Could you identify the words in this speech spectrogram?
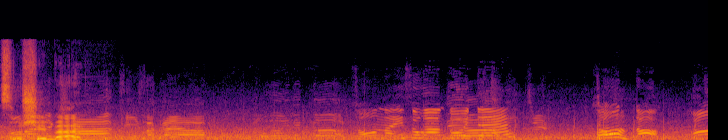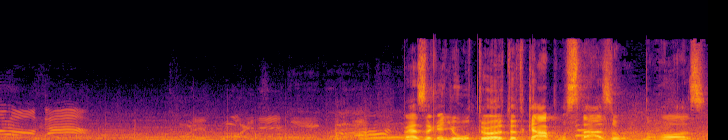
Sushi bár. Bezzeg egy jó töltött káposztázó. Na az.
